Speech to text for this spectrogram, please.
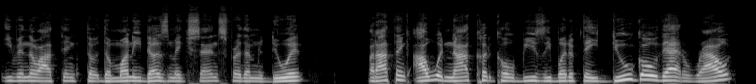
even though I think the, the money does make sense for them to do it. But I think I would not cut Cole Beasley. But if they do go that route,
